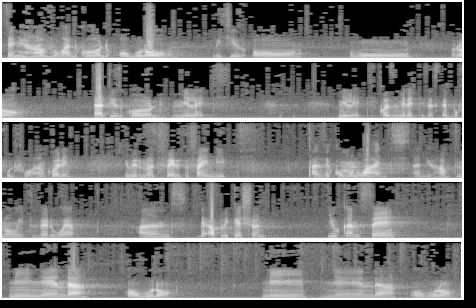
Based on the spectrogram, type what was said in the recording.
then you have a word called oburo which is o wu ro that is called millet. Millet. Because millet is a staple food for ankole you will not fail to find it as a common word and you have to know it very well and the application you can say ni nyenda oburo. Ni nyenda oburo.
